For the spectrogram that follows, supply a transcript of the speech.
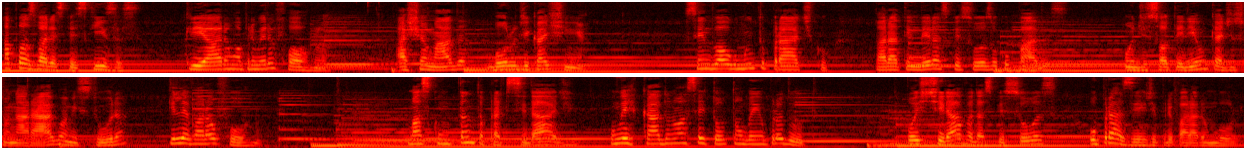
Após várias pesquisas, criaram a primeira fórmula, a chamada bolo de caixinha, sendo algo muito prático para atender as pessoas ocupadas, onde só teriam que adicionar água à mistura e levar ao forno. Mas com tanta praticidade, o mercado não aceitou tão bem o produto, pois tirava das pessoas o prazer de preparar um bolo.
